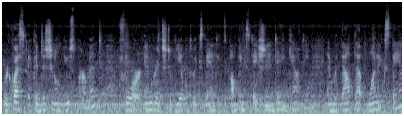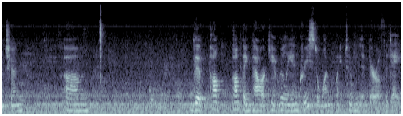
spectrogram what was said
request a conditional use permit for Enbridge to be able to expand its pumping station in Dane County. And without that one expansion, um, the pump, pumping power can't really increase to 1.2 million barrels a day.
